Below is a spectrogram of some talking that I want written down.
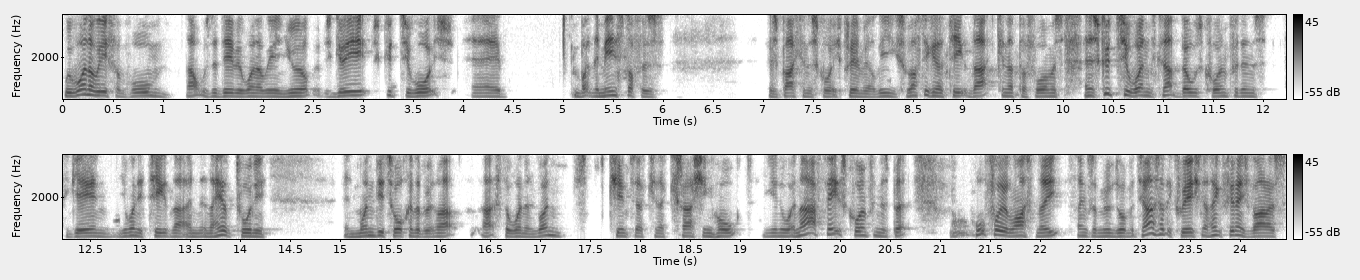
We won away from home. That was the day we won away in Europe. It was great. It's good to watch. Uh, but the main stuff is is back in the Scottish Premier League. So we have to kind of take that kind of performance. And it's good to win because that builds confidence. Again, you want to take that in. And I heard Tony in Monday talking about that. That's the one and run. Came to a kind of crashing halt, you know, and that affects confidence. But hopefully last night things have moved on. But to answer the question, I think Ferencvaros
